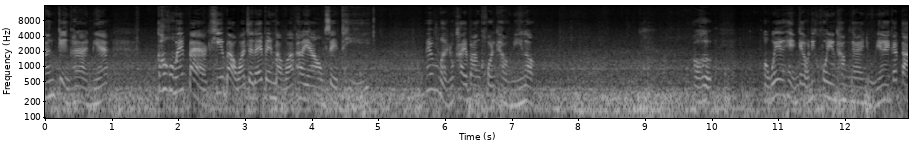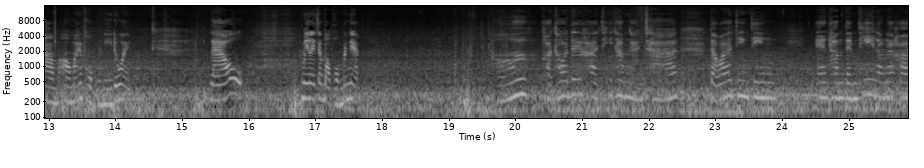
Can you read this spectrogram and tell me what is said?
ทั้งเก่งขนาดเนี้ยก็คงไม่แปลกที่แบบว่าจะได้เป็นแบบว่าภรรยาของเศรษฐี ไม่เหมือนใครบางคนแถวนี้หรอกเอาเหอะ ผมก็ยังเห็นแกว่าที่คุณยังทำงานอยู่ยังไงก็ตามเอามาให้ผมวันนี้ด้วย แล้วมีอะไรจะบอกผมมันเนี่ยอ๋อขอโทษด้วยค่ะ ที่ทำงานช้า แต่ว่าจริง ๆ แอนทำเต็มที่แล้วนะคะ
